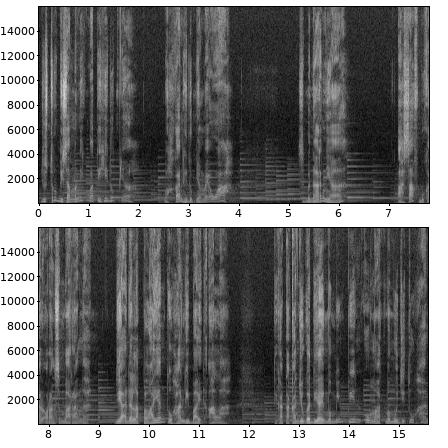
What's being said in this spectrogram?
justru bisa menikmati hidupnya, bahkan hidupnya mewah. Sebenarnya, Asaf bukan orang sembarangan. Dia adalah pelayan Tuhan di bait Allah. Dikatakan juga dia yang memimpin umat memuji Tuhan.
